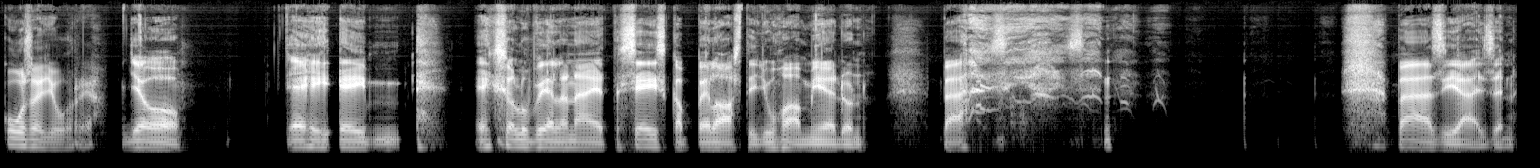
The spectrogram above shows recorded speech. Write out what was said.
kuusenjuuria. Joo. Ei, ei, eikö se ollut vielä näin, että Seiska pelasti Juha Miedon pääsiäisen? Pääsiäisen.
